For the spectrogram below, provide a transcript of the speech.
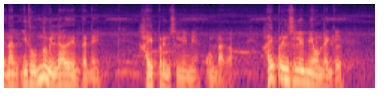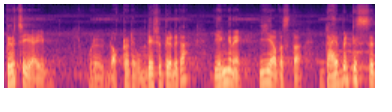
എന്നാൽ ഇതൊന്നുമില്ലാതെ തന്നെ ഹൈപ്പർ ഇൻസുലിനീമിയ ഉണ്ടാകാം. ഹൈപ്പർ ഇൻസുലിനീമിയ ഉണ്ടെങ്കിൽ തീർച്ചയായും ഒരു ഡോക്ടറുടെ ഉപദേശം തേടുക. എങ്ങനെ ഈ അവസ്ഥ ഡയബറ്റീസിൽ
